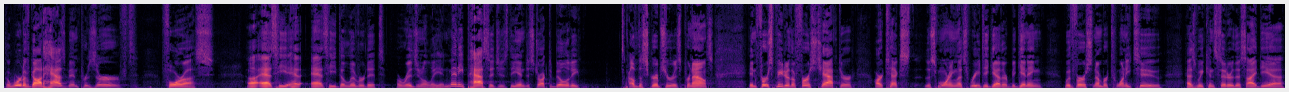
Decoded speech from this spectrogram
The Word of God has been preserved for us uh, as, he, as he delivered it originally. In many passages, the indestructibility of the Scripture is pronounced. In 1 Peter, the first chapter, our text this morning, let's read together, beginning with verse number 22 as we consider this idea.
